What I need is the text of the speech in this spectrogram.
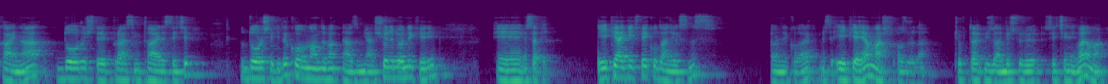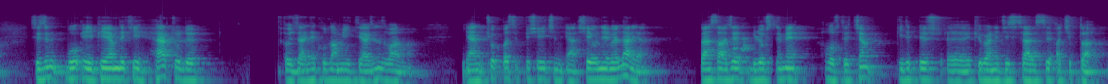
kaynağı, doğru işte pricing tarihi seçip doğru şekilde konumlandırmak lazım. Yani şöyle bir örnek vereyim. Ee, mesela API Gateway kullanacaksınız. Örnek olarak. Mesela API'm var Azure'da. Çok da güzel bir sürü seçeneği var ama sizin bu API'mdeki her türlü özelliği kullanmaya ihtiyacınız var mı? Yani çok basit bir şey için yani şey örneği verirler ya ben sadece blok sistemi host edeceğim. Gidip bir e, Kubernetes servisi açıp da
